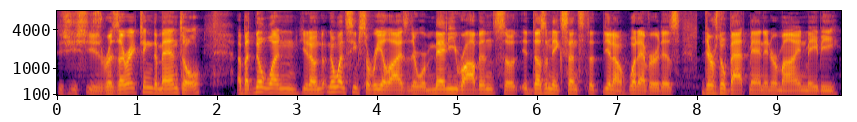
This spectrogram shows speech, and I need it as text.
She's resurrecting the mantle, uh, but no one, you know, no one seems to realize there were many Robins, so it doesn't make sense that, you know, whatever it is. There's no Batman in her mind, maybe.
